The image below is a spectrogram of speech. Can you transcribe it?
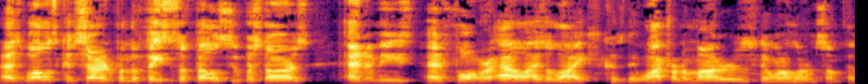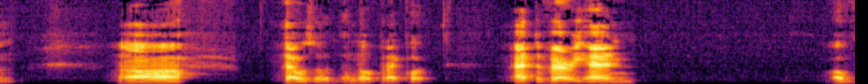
as well as concern from the faces of fellow superstars enemies, and former allies alike, because they watch on the monitors they want to learn something. Uh, that was a, a note that I put. At the very end of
